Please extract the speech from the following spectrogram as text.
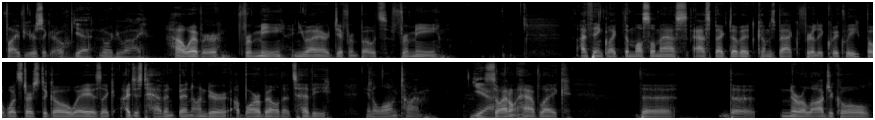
5 years ago. yeah, nor do I. However, for me, and you and I are different boats, for me, I think like the muscle mass aspect of it comes back fairly quickly, but what starts to go away is like I just haven't been under a barbell that's heavy in a long time. Yeah. So I don't have like the the neurological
